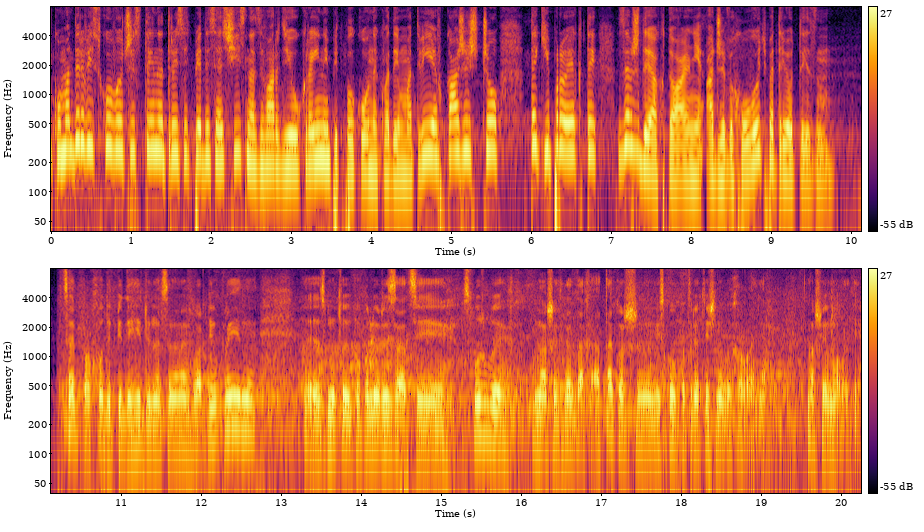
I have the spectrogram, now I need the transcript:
Командир військової частини 3056 Нацгвардії України підполковник Вадим Матвієв каже, що такі проекти завжди актуальні, адже виховують патріотизм. Це проходить під егідою Національної гвардії України е, з метою популяризації служби в наших рядах, а також військово-патріотичного виховання нашої молоді.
